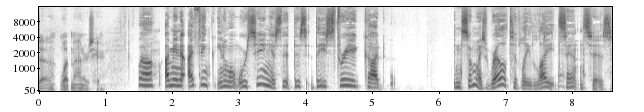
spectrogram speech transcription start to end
uh, what matters here? Well, I mean, I think you know what we're seeing is that this these three got in some ways relatively light sentences.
